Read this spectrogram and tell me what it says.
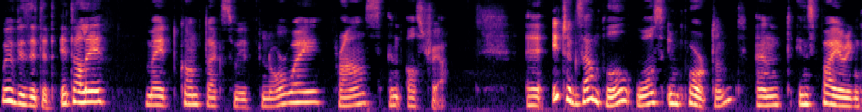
We visited Italy, made contacts with Norway, France, and Austria. Uh, each example was important and inspiring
